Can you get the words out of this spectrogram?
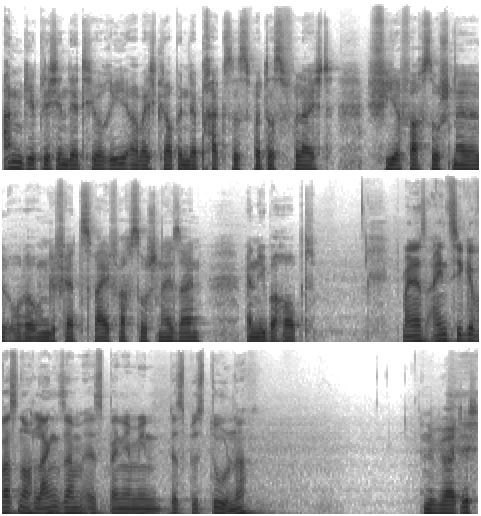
Angeblich in der Theorie, aber ich glaube, in der Praxis wird das vielleicht vierfach so schnell oder ungefähr zweifach so schnell sein, wenn überhaupt. Ich meine, das Einzige, was noch langsam ist, Benjamin, das bist du, ne? Inwieweit ich?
